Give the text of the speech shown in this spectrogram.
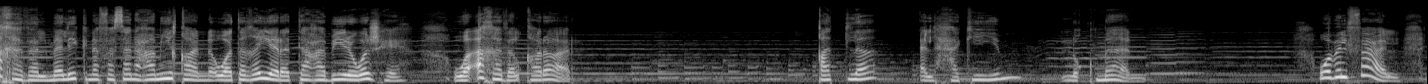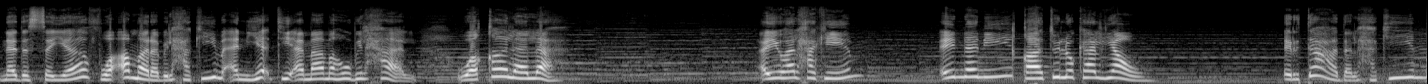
أخذ الملك نفسا عميقا وتغيرت تعابير وجهه وأخذ القرار. قتل الحكيم لقمان. وبالفعل نادى السياف وأمر بالحكيم أن يأتي أمامه بالحال وقال له أيها الحكيم إنني قاتلك اليوم. ارتعد الحكيم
